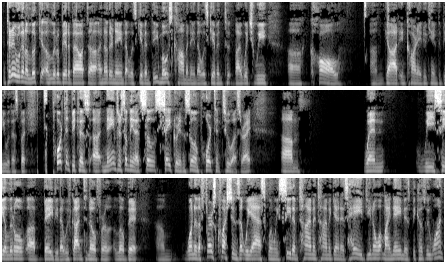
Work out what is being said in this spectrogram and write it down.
and today we're going to look a little bit about uh, another name that was given, the most common name that was given to, by which we uh, call um, God incarnate who came to be with us. But it's important because uh, names are something that's so sacred and so important to us, right? Um, when we see a little uh, baby that we've gotten to know for a, a little bit, um, one of the first questions that we ask when we see them time and time again is, Hey, do you know what my name is? Because we want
